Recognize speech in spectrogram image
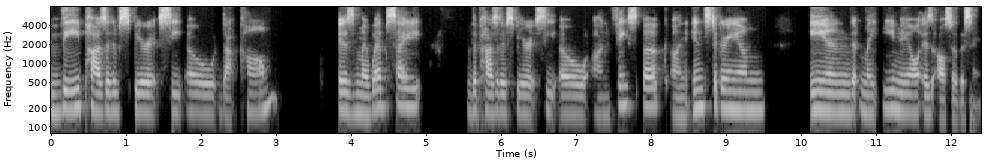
thepositivespiritco.com is my website. The Positive Spirit CO on Facebook, on Instagram, and my email is also the same.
